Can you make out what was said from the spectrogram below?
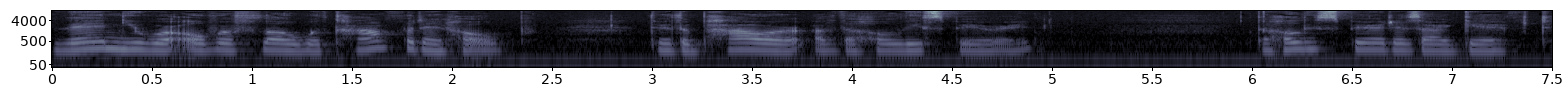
Then you will overflow with confident hope through the power of the Holy Spirit. The Holy Spirit is our gift.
